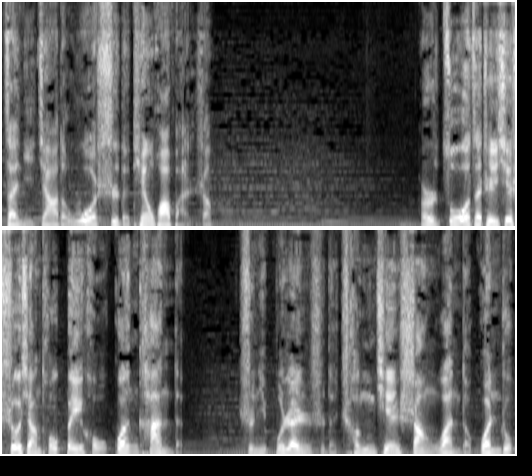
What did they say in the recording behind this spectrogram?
在你家的卧室的天花板上。而坐在这些摄像头背后观看的，是你不认识的成千上万的观众，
